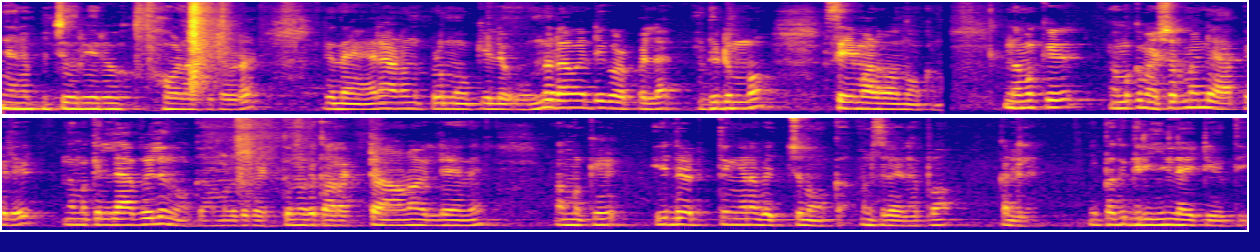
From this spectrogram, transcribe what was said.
ഞാനിപ്പോൾ ചെറിയൊരു ഹോളാക്കിയിട്ട് അവിടെ ഇത് നേരാണോ എന്ന് ഇപ്പോഴും നോക്കിയില്ല. ഒന്നിടാൻ വേണ്ടി കുഴപ്പമില്ല. ഇതിടുമ്പോൾ സെയിം അളവാൻ നോക്കണം. നമുക്ക് നമുക്ക് മെഷർമെന്റ് ആപ്പിൽ നമുക്ക് ലെവൽ നോക്കാം. നമ്മളിത് വെക്കുന്നത് കറക്റ്റ് ആണോ ഇല്ലേ നമുക്ക് ഇതിന്റെ അടുത്ത് ഇങ്ങനെ വെച്ച് നോക്കാം. മനസ്സിലായില്ലേ? അപ്പോൾ കണ്ടില്ലേ? ഇപ്പോൾ അത് ഗ്രീൻ ലൈറ്റ് കത്തി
